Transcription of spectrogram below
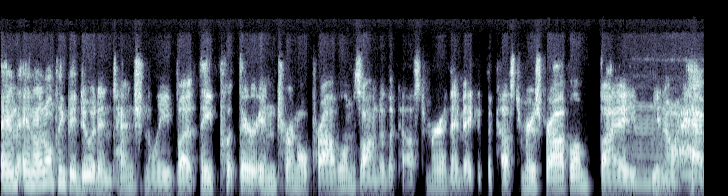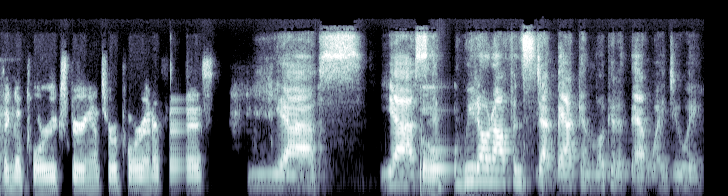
and and I don't think they do it intentionally, but they put their internal problems onto the customer and they make it the customer's problem by mm. you know having a poor experience or a poor interface. Yes, yes, so, and we don't often step back and look at it that way, do we?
